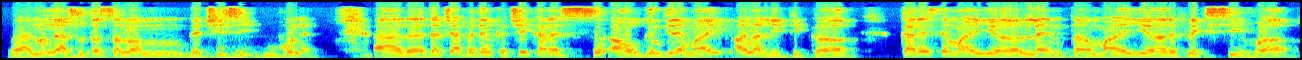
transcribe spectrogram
Nu ne ajută să luăm decizii bune. De aceea vedem că cei care au o gândire mai analitică, care este mai uh, lentă, mai uh, reflexivă,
